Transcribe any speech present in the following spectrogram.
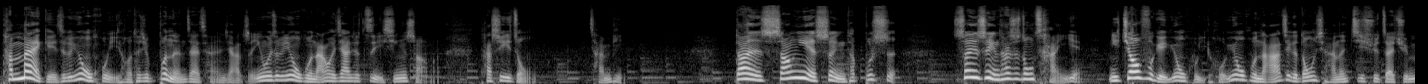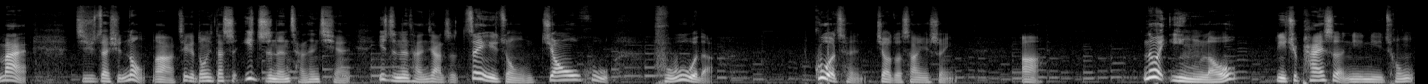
它卖给这个用户以后，它就不能再产生价值，因为这个用户拿回家就自己欣赏了，它是一种产品。但商业摄影它不是，商业摄影它是种产业，你交付给用户以后，用户拿这个东西还能继续再去卖，继续再去弄啊，这个东西它是一直能产生钱，一直能产生价值，这种交互服务的过程叫做商业摄影啊。那么影楼你去拍摄，你你从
